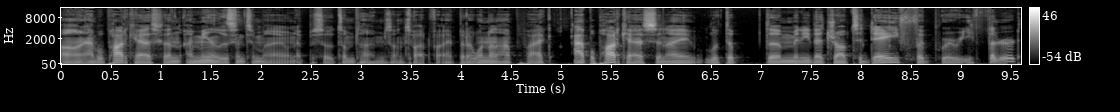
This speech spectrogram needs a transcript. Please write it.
on Apple Podcasts. and I mainly listen to my own episodes sometimes on Spotify, but I went on Apple Apple Podcasts and I looked up the mini that dropped today, February third,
